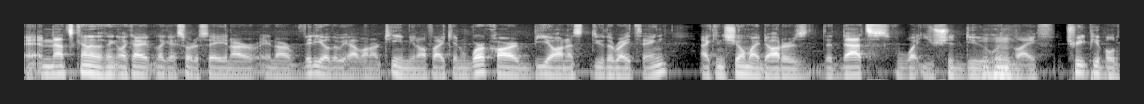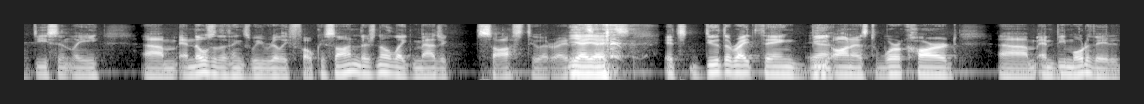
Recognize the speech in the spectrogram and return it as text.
and that's kind of the thing. Like I like I sort of say in our in our video that we have on our team. You know, if I can work hard, be honest, do the right thing, I can show my daughters that that's what you should do in life. Treat people decently. Um, and those are the things we really focus on. There's no like magic sauce to it, right? Yeah, it's, yeah. It's, it's do the right thing, be Yeah. honest, work hard, um, and be motivated,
